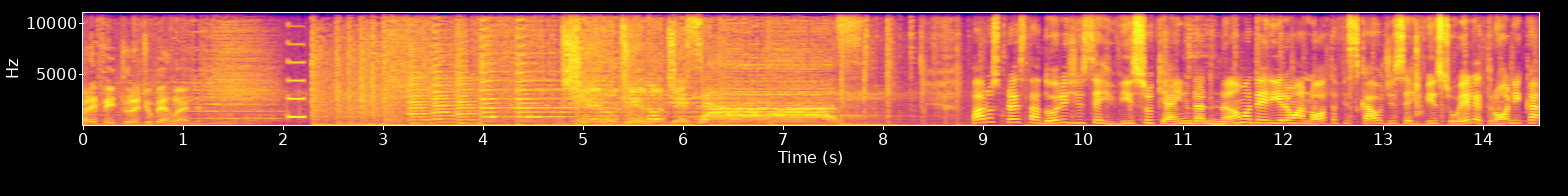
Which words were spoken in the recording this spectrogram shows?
Prefeitura de Uberlândia. De notícias. Para os prestadores de serviço que ainda não aderiram à nota fiscal de serviço eletrônica,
